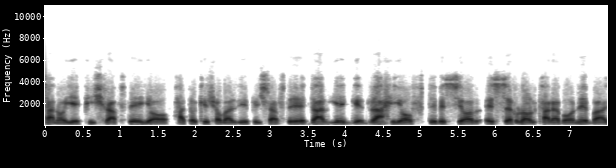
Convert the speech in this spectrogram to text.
صنایع پیشرفته یا حتی کشاورزی پیشرفته در یک رهیافت بسیار استقلال طلبانه و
